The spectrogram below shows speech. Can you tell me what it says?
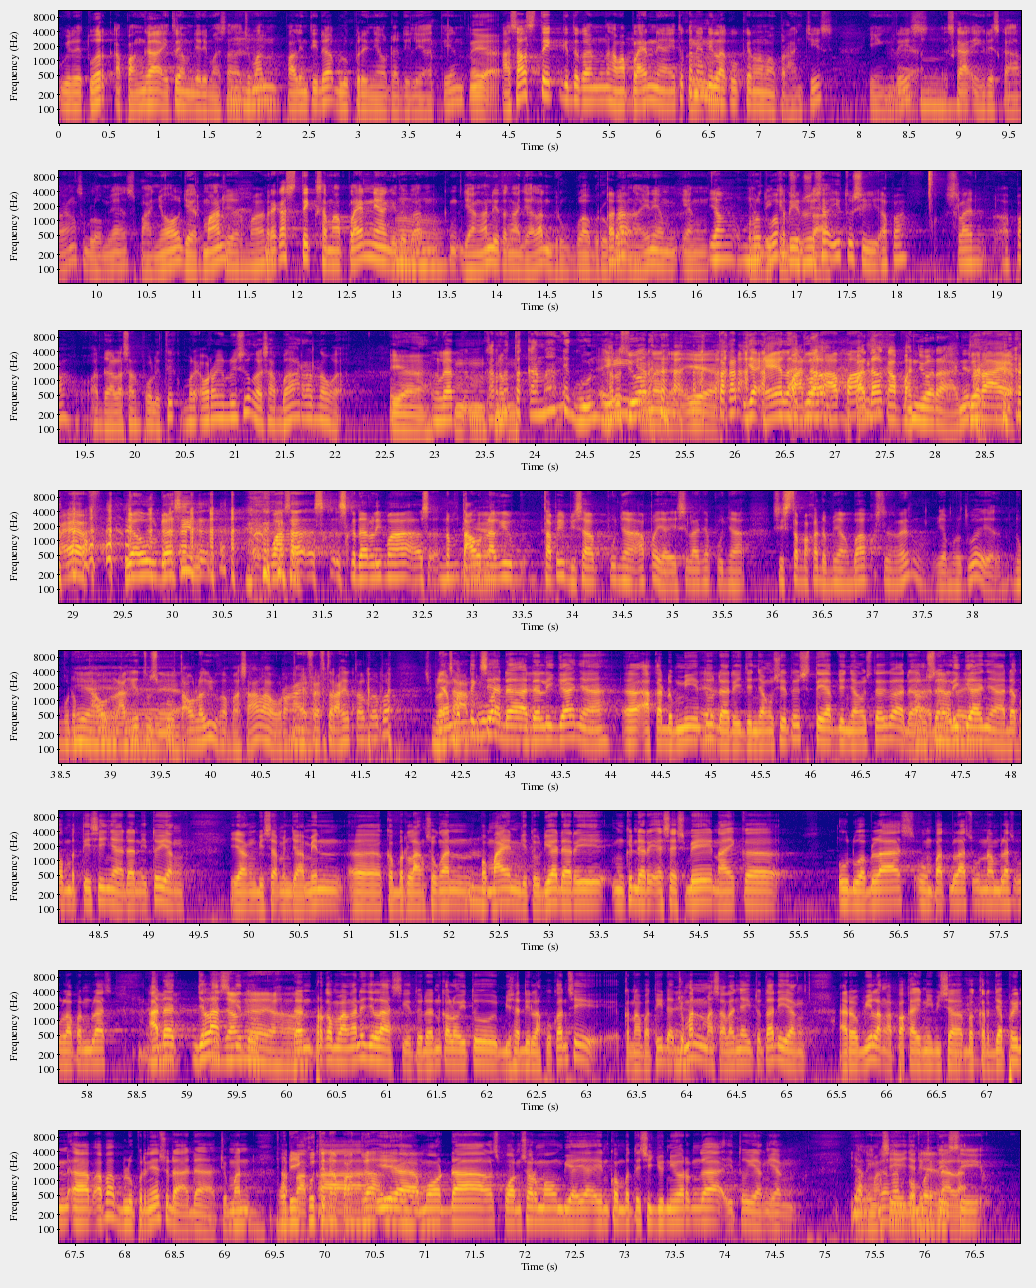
will it work apa enggak itu yang menjadi masalah. Cuman paling tidak blueprintnya udah diliatin. Iya. Asal stick gitu kan sama plannya. Itu kan yang dilakukan sama Perancis, Inggris, seka- Inggris sekarang, sebelumnya Spanyol, Jerman. Jerman. Mereka stick sama plannya gitu kan. Jangan di tengah jalan berubah-berubah. Karena Nah, ini yang yang yang menurut gua bikin di Indonesia susah. itu sih apa selain apa ada alasan politik orang Indonesia itu nggak sabaran tau nggak Iya. ngelihat karena tekanannya Gun Eh, harus iya. juara. Karenanya, iya. Tekan ya elah Padahal, juara apa? padahal kapan juaranya? Juara AFF. ya udah sih puasa sek- sekedar 5 6 tahun lagi tapi bisa punya apa ya istilahnya punya sistem akademi yang bagus dan lain ya menurut gua ya nunggu 6 Iya, tahun iya, lagi iya, tuh 10 tahun lagi juga masalah. Orang AFF terakhir tahun berapa? 91 Yang penting sih kan? ada ada liganya. Eh, akademi itu dari jenjang usia itu setiap jenjang usia itu ada Harusnya ada ada ya. liganya, ada kompetisinya dan itu yang yang bisa menjamin eh, keberlangsungan pemain gitu. Dia dari mungkin dari SSB naik ke U12, U14, U16, U18 ada jelas Jenjangnya gitu. ya, ha. dan perkembangannya jelas gitu. Dan kalau itu bisa dilakukan sih kenapa tidak? Cuman masalahnya itu tadi yang Aro bilang apakah ini bisa bekerja? Print eh, apa blueprintnya sudah ada. Cuman Mau diikutin apakah- apa enggak gitu iya ya. modal sponsor mau biayain kompetisi junior enggak? Itu yang yang yang Paling masih nggak kan jadi kendala. kompetisi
